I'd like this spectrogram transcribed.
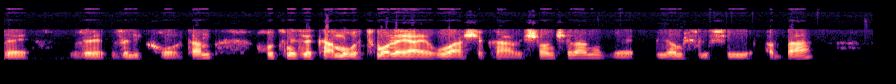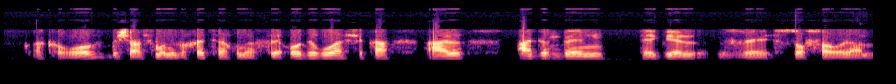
ו- ו- ולקרוא אותם. חוץ מזה, כאמור, אתמול היה אירוע ההשקה הראשון שלנו, וביום שלישי הבא, הקרוב, בשעה שמונה וחצי, אנחנו נעשה עוד אירוע השקה על אדם בן הגל וסוף העולם.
